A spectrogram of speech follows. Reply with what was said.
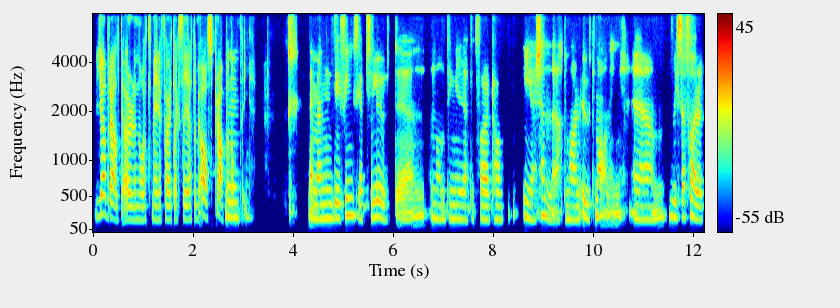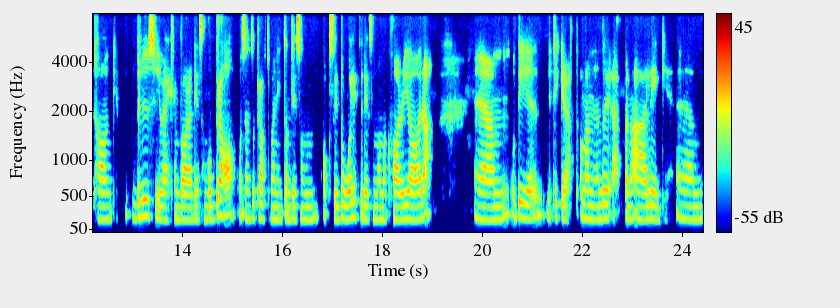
jag drar alltid öronen åt mig när företag säger att de är asbra på mm. någonting. Nej, men det finns ju absolut eh, någonting i att ett företag erkänner att de har en utmaning. Eh, vissa företag belyser ju verkligen bara det som går bra och sen så pratar man inte om det som också är dåligt och det som de har kvar att göra. Um, och det, jag tycker att om man ändå är öppen och ärlig um,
